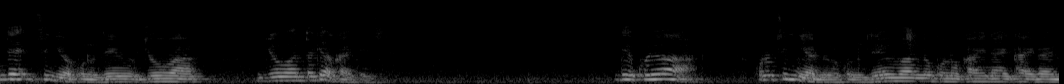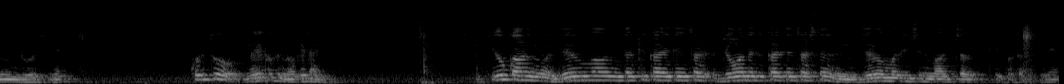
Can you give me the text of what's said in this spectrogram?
で次はこの前上腕上腕だけは回転す。るでこれはこの次にやるのがこの前腕のこの海内海外の運動ですね。これと明確に分けたいんです。よくあるのは前腕だけ回転さ上腕だけ回転させたのに前腕まで一緒に回っちゃうっていうパターンですね。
